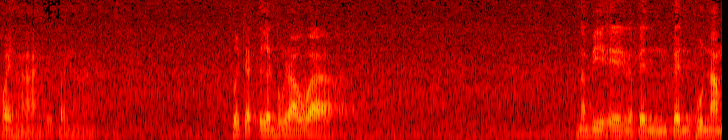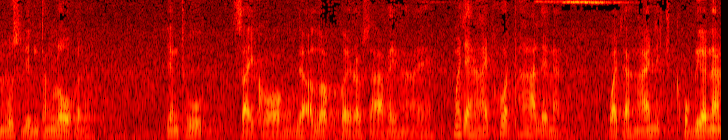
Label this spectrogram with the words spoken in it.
ค่อยหายค่อยหาย เพื่อจะเตือนพวกเราว่า นบีเองเป็นเป็นผู้นำมุสลิมทั้งโลกนะยังถูก ใส่ของแล้วอัลลอฮ์ก็ค่อยรักษาให้หาย ไม่ใช่หายโทษพลาดเลยนะ กว่าจะหายนี่หกเดือนนะ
